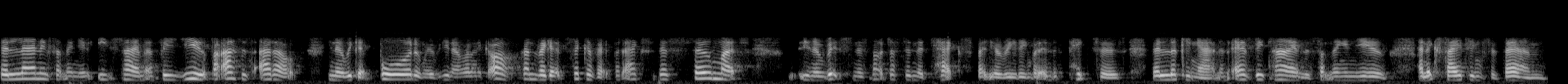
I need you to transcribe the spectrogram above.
they're learning something new each time. And for you, for us as adults, you know, we get bored and we, you know, we're like, oh, kind of get sick of it. But actually, there's so much you know, richness, not just in the text that you're reading, but in the pictures they're looking at. And every time there's something new and exciting for them,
